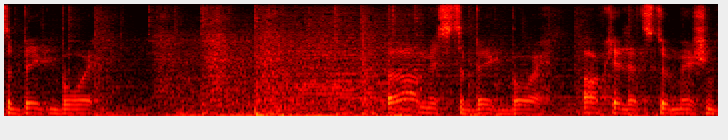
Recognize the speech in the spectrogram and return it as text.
The big boy. Oh, the big boy. Okay, let's do mission.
